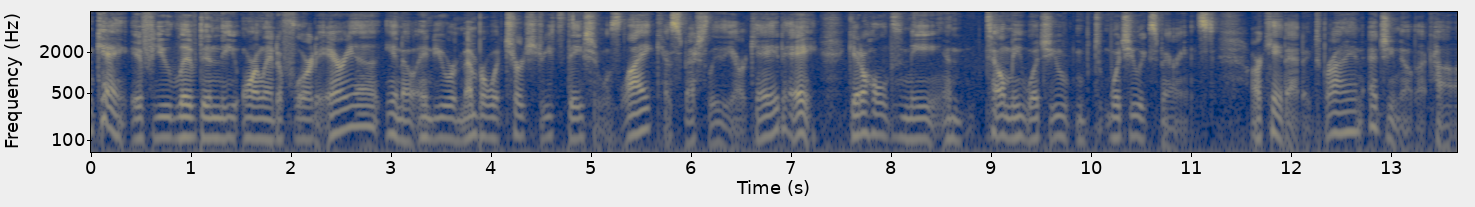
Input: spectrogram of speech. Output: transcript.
okay, if you lived in the Orlando, Florida area, you know, and you remember what Church Street Station was like, especially the arcade, hey, get a hold of me and tell me what you what you experienced. Arcade Addict Brian at gmail.com.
